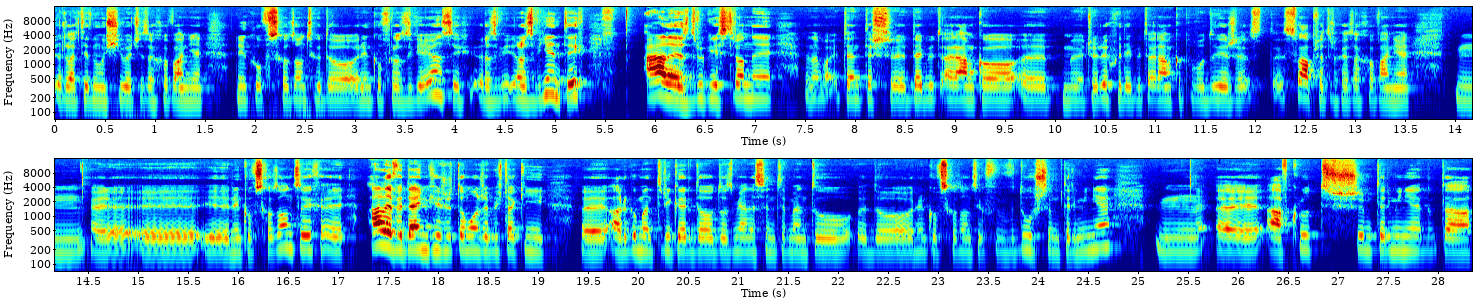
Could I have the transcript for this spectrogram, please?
relatywną siłę czy zachowanie rynków wschodzących do rynków rozwijających, rozwi rozwiniętych, ale z drugiej strony no, ten też debiut Aramco, y, czy rychły debiut Aramco powoduje, że słabsze trochę zachowanie mm, y, y, rynków wschodzących, ale wydaje mi się, że to może być taki argument, trigger do, do zmiany sentymentu do rynków wschodzących w dłuższym terminie, mm, a w krótszym terminie ta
